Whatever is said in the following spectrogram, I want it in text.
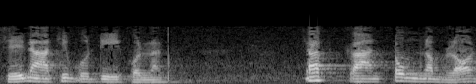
เสนาธิบดีคนนั้น จัดการต้มน้ำร้อน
